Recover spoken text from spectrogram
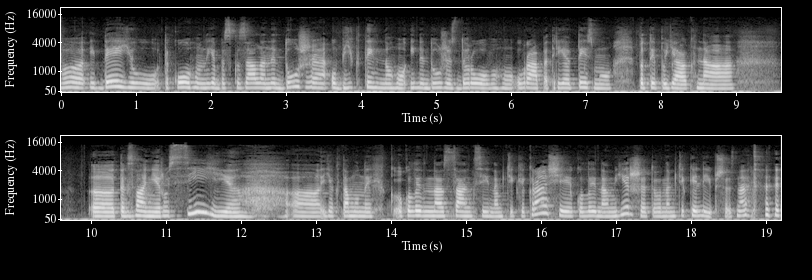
в ідею такого, ну я би сказала, не дуже об'єктивного і не дуже здорового ура патріотизму по типу як на так званій Росії, е, як там у них, коли в нас санкції нам тільки краще, коли нам гірше, то нам тільки ліпше. Знаєте?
